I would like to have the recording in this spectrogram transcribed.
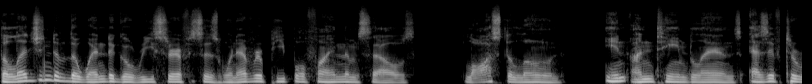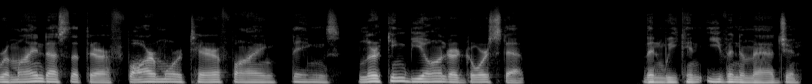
The legend of the Wendigo resurfaces whenever people find themselves lost alone in untamed lands, as if to remind us that there are far more terrifying things lurking beyond our doorstep than we can even imagine.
